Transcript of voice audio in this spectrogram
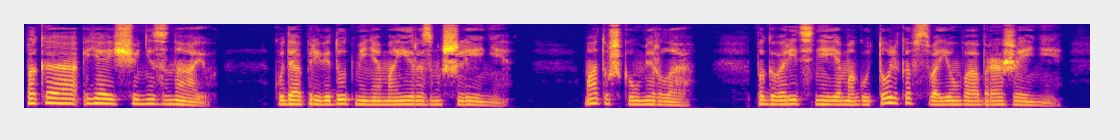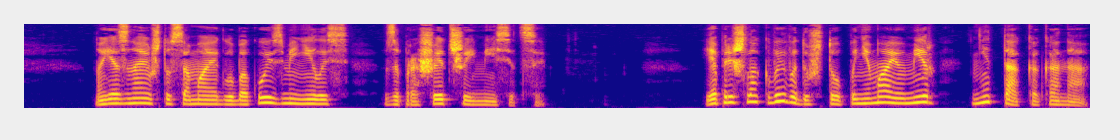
Пока я еще не знаю, куда приведут меня мои размышления. Матушка умерла. Поговорить с ней я могу только в своем воображении но я знаю, что сама я глубоко изменилась за прошедшие месяцы. Я пришла к выводу, что понимаю мир не так, как она.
